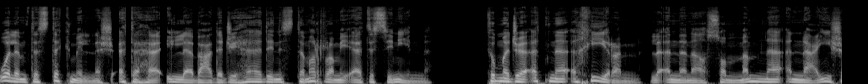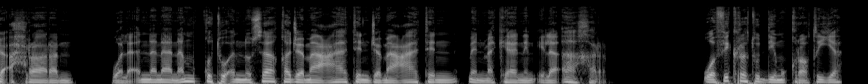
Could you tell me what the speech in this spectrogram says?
ولم تستكمل نشأتها إلا بعد جهاد استمر مئات السنين. ثم جاءتنا أخيرا لأننا صممنا أن نعيش احرارا ولأننا نمقت أن نساق جماعات جماعات من مكان إلى آخر. وفكرة الديمقراطية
